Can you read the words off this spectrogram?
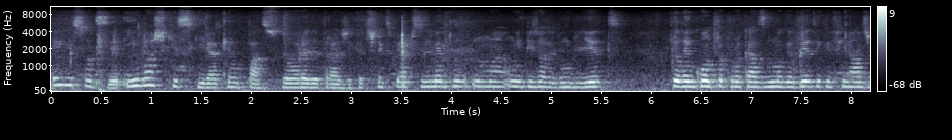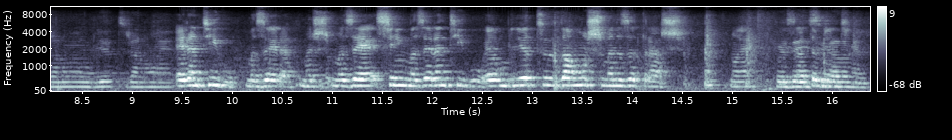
Eu ia só dizer, eu acho que a seguir àquele passo da Orelha Trágica de Shakespeare há precisamente uma, um episódio de um bilhete que ele encontra por acaso numa gaveta e que afinal já não é um bilhete, já não é. Era antigo, mas era, mas, mas é, sim, mas era antigo. É um bilhete de há umas semanas atrás, não é? Pois é, exatamente. É, exatamente.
